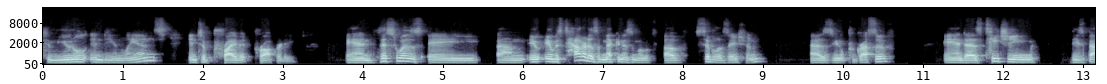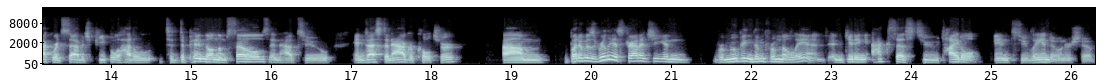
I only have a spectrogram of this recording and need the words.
communal Indian lands into private property. And this was a, um, it, it was touted as a mechanism of, of civilization, as you know, progressive, and as teaching these backward savage people how to, to depend on themselves and how to invest in agriculture. Um, but it was really a strategy in removing them from the land and getting access to title and to land ownership.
